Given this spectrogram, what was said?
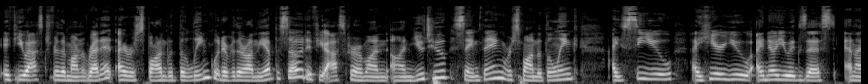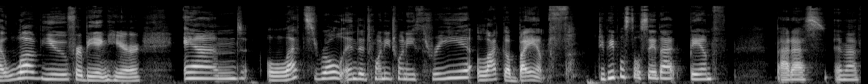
If you ask for them on Reddit, I respond with the link whenever they're on the episode. If you ask for them on, on YouTube, same thing, respond with the link. I see you, I hear you, I know you exist, and I love you for being here. And let's roll into 2023 like a BAMF. Do people still say that? BAMF? Badass? MF?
